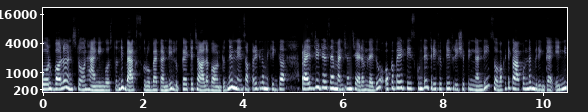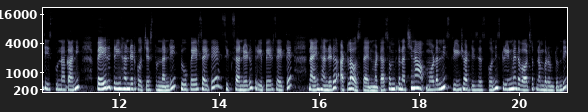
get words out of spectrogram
gold ball and stone hanging వస్తుంది. బ్యాక్ స్క్రూ బ్యాక్ అండి. లుక్ అయితే చాలా బాగుంటుంది. నేను సపరేట్గా మీకు ఇంకా ప్రైస్ డీటెయిల్స్ ఏం మెన్షన్ చేయడం లేదు. ఒక పేరు తీసుకుంటే త్రీ ఫిఫ్టీ ఫ్రీ షిప్పింగ్ అండి. సో ఒకటి కాకుండా మీరు ఇంకా ఎన్ని తీసుకున్నా కానీ పేరు త్రీ హండ్రెడ్కి వచ్చేస్తుందండి. టూ పేర్స్ అయితే సిక్స్ హండ్రెడ్ త్రీ పేర్స్ అయితే నైన్ హండ్రెడ్ అట్లా వస్తాయన్నమాట. సో మీకు నచ్చిన మోడల్ని స్క్రీన్ షాట్ తీసేసుకొని స్క్రీన్ మీద వాట్సాప్ నెంబర్ ఉంటుంది.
